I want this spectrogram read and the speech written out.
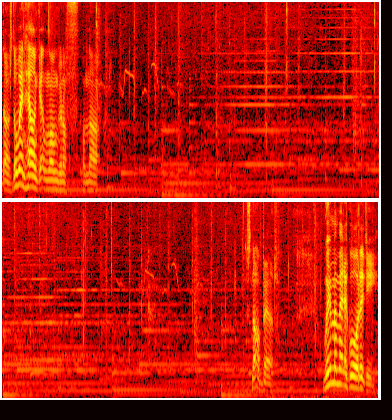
No, there's no way in hell I'm getting long enough on that. It's not a bird. Where am I meant to go already?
